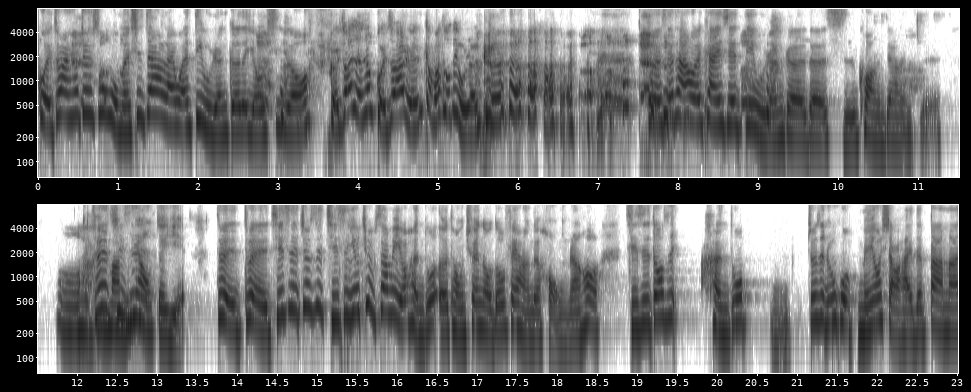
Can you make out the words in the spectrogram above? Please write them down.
鬼抓人。他就是说我们现在要来玩第五人格的游戏哦，鬼抓人就鬼抓人，干嘛说第五人格？对，所以他会看一些第五人格的实况这样子。哦，所以其实蛮妙的耶。对对，其实就是其实 YouTube 上面有很多儿童 channel 都非常的红，然后其实都是很多，就是如果没有小孩的爸妈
